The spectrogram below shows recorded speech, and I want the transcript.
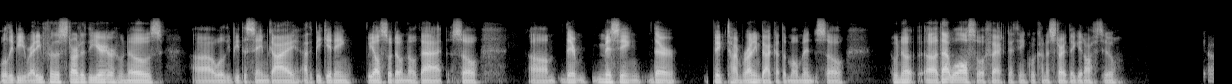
will he be ready for the start of the year? Who knows? Uh, will he be the same guy at the beginning? We also don't know that. So um, they're missing their big time running back at the moment. So who know uh, that will also affect, I think, what kind of start they get off to. Yeah.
